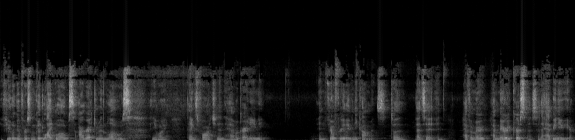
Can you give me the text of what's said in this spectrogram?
If you're looking for some good light globes, I recommend Lowe's. Anyway, thanks for watching and have a great evening. And feel free to leave any comments. Till then, that's it. And have a Merry, have Merry Christmas and a Happy New Year.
